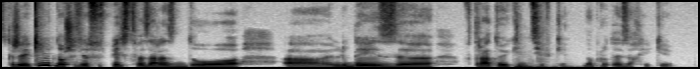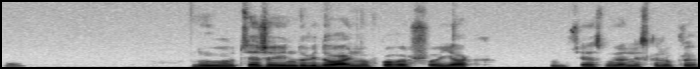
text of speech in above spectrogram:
Скажи, яке відношення суспільства зараз до а, людей з е, втратою кінцівки на протезах, які Ну, це ж індивідуально, в кого що як. Ну, Чесно, я не скажу про,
